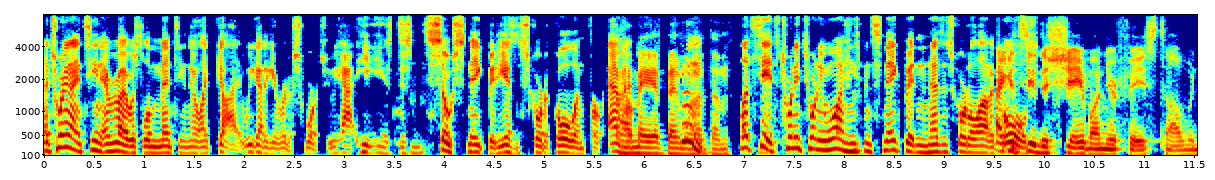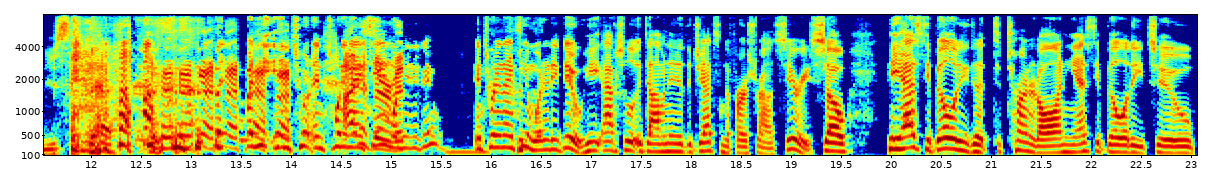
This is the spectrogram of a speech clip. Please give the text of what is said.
In 2019, everybody was lamenting. They're like, God, we got to get rid of Schwartz. We ha- he is just so snake bit. He hasn't scored a goal in forever. I may have been one Hmm. of them. Let's see. It's 2021. He's been snake bitten and hasn't scored a lot of I goals. I can see the shame on your face, Tom, when you said that. but, but he, in, tw- in 2019, what did he do? In 2019, what did he do? He absolutely dominated the Jets in the first round series. So he has the ability to, to turn it on. He has the ability to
